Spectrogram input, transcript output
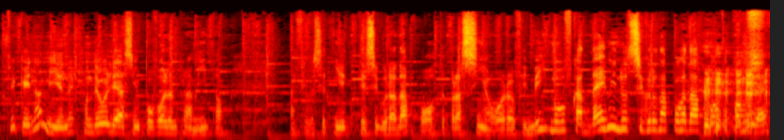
fiquei na minha, né? Quando eu olhei assim, o povo olhando pra mim e tal. Aí eu falei, você tinha que ter segurado a porta pra senhora. Eu falei, meu irmão, vou ficar 10 minutos segurando a porra da porta pra mulher.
